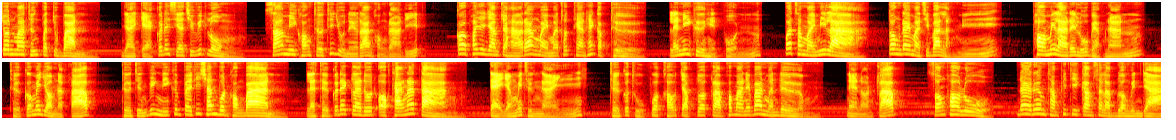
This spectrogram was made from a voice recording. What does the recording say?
จนมาถึงปัจจุบัน ยายแก่ก็ได้เสียชีวิตลง สามีของเธอที่อยู่ในร่างของราดิสก็พยายามจะหาร่างใหม่มาทดแทนให้กับเธอ และนี่คือเหตุผลว่าทำไมมิลาต้องได้มาที่บ้านหลังนี้ พอมิลาได้รู้แบบนั้น เธอก็ไม่ยอมนะครับ เธอจึงวิ่งหนีขึ้นไปที่ชั้นบนของบ้าน และเธอก็ได้กระโดดออกทางหน้าต่าง แต่ยังไม่ถึงไหน เธอก็ถูกพวกเขาจับตัวกลับเข้ามาในบ้านเหมือนเดิม แน่นอนครับสองพ่อลูกได้เริ่มทำพิธีกรรมสลับดวงวิญญา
